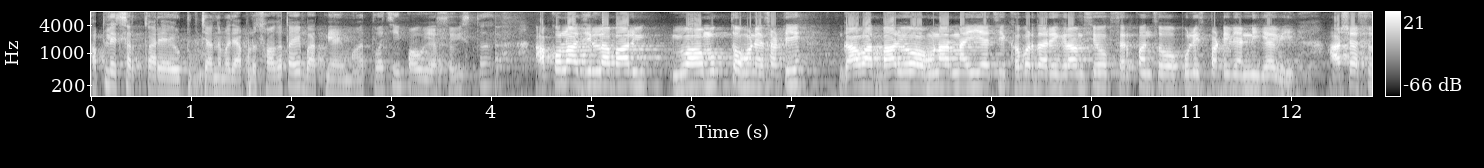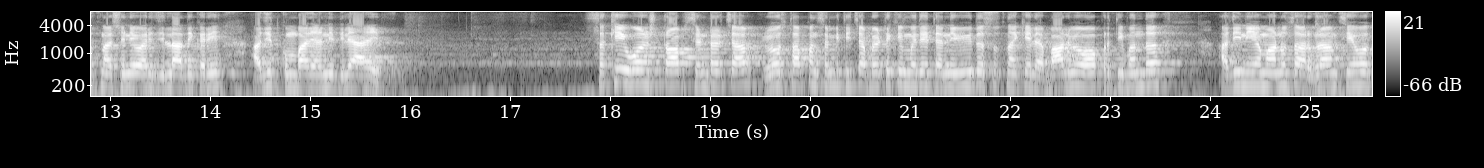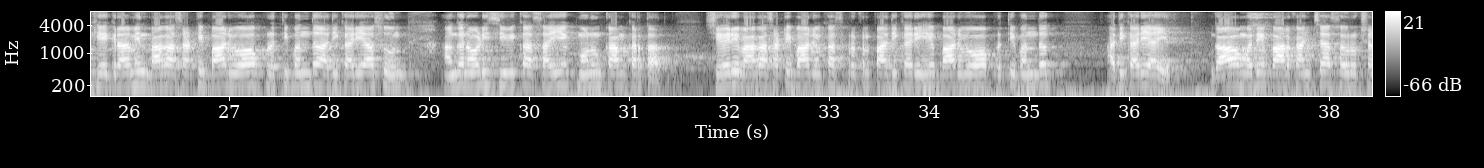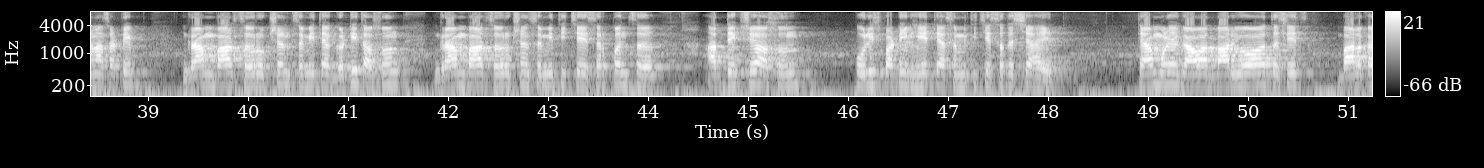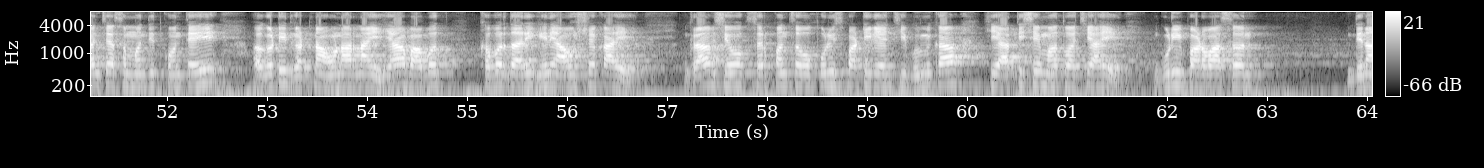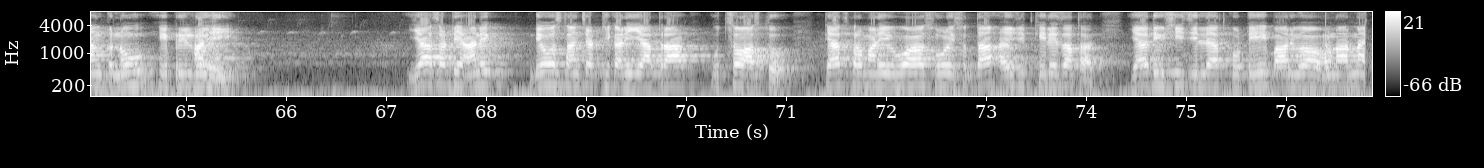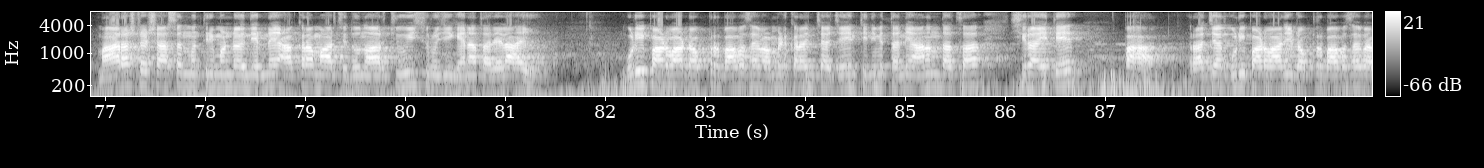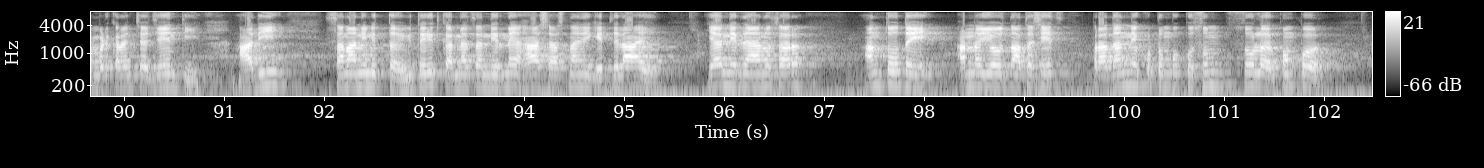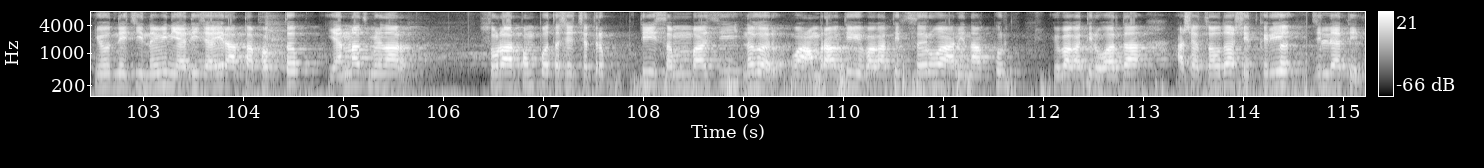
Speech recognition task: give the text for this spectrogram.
आपले सरकार या यूट्यूब चॅनलमध्ये आपलं स्वागत आहे. बातमी आहे महत्त्वाची पाहूया सविस्तर. अकोला जिल्हा बाल वि- विवाहमुक्त होण्यासाठी गावात बालविवाह होणार नाही याची खबरदारी ग्रामसेवक सरपंच व पोलीस पाटील यांनी घ्यावी अशा सूचना शनिवारी जिल्हाधिकारी अजित कुंभार यांनी दिल्या आहेत. सखी वन स्टॉप सेंटरच्या व्यवस्थापन समितीच्या बैठकीमध्ये त्यांनी विविध सूचना केल्या. बालविवाह प्रतिबंध अधिनियमानुसार ग्रामसेवक हे ग्रामीण भागासाठी बालविवाह प्रतिबंध अधिकारी असून अंगणवाडी सेविका सहाय्यक म्हणून काम करतात. शहरी भागासाठी बालविकास प्रकल्प अधिकारी हे बालविवाह प्रतिबंधक अधिकारी आहेत. गावामध्ये बालकांच्या संरक्षणासाठी ग्राम बाल संरक्षण समित्या गठीत असून ग्राम बाल संरक्षण समितीचे सरपंच अध्यक्ष असून पोलीस पाटील हे त्या समितीचे सदस्य आहेत. त्यामुळे गावात बालविवाह तसेच बालकांच्या संबंधित कोणत्याही अघटित घटना होणार नाही याबाबत खबरदारी घेणे आवश्यक आहे. ग्रामसेवक सरपंच व पोलीस पाटील यांची भूमिका ही अतिशय महत्त्वाची आहे. गुढीपाडवा सण दिनांक नऊ एप्रिल रोजी. यासाठी अनेक देवस्थानच्या ठिकाणी यात्रा उत्सव असतो. त्याचप्रमाणे विवाह सोहळेसुद्धा आयोजित केले जातात. या दिवशी जिल्ह्यात कोठेही बालविवाह होणार नाही. महाराष्ट्र शासन मंत्रिमंडळ निर्णय अकरा मार्च दोन हजार चोवीस रोजी घेण्यात आलेला आहे. गुढीपाडवा डॉक्टर बाबासाहेब आंबेडकरांच्या जयंतीनिमित्ताने आनंदाचा शिरा येथे पहा. राज्यात गुढीपाडवा आणि डॉक्टर बाबासाहेब आंबेडकरांच्या जयंती आदी सणानिमित्त वितरित करण्याचा निर्णय हा शासनाने घेतलेला आहे. या निर्णयानुसार अंत्योदय अन्न योजना तसेच प्राधान्य कुटुंब कुसुम सोलर पंप योजनेची नवीन यादी जाहीर. आता फक्त यांनाच मिळणार सोलार पंप तसेच छत्रपती संभाजीनगर व अमरावती विभागातील सर्व आणि नागपूर विभागातील वर्धा अशा चौदा शेतकरी जिल्ह्यातील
